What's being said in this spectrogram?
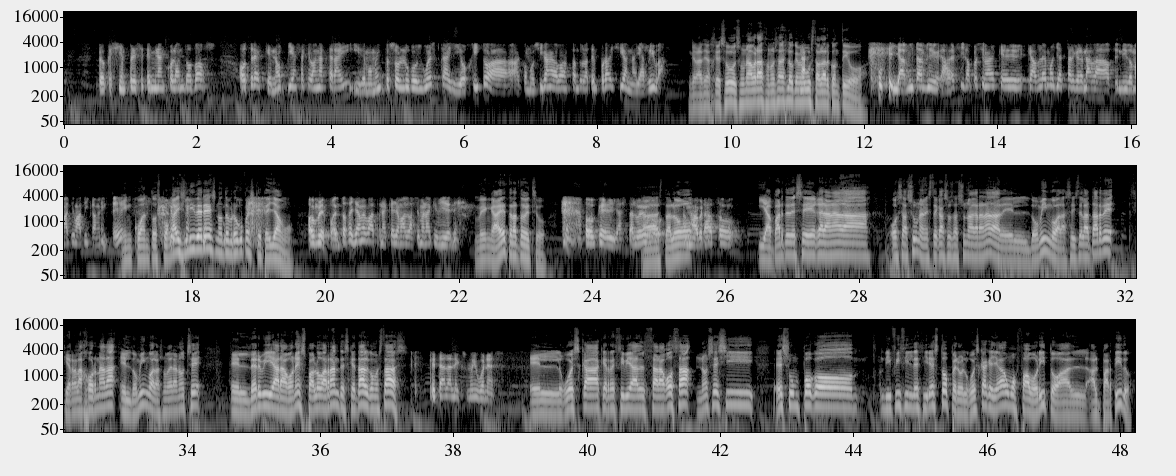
pero que siempre se terminan colando dos o tres que no piensan que van a estar ahí y de momento son Lugo y Huesca y ojito a, a como sigan avanzando la temporada y sigan ahí arriba. Gracias Jesús, un abrazo, no sabes lo que me gusta hablar contigo. y a mí también, a ver si la próxima vez que, hablemos ya está el Granada ascendido matemáticamente. ¿eh? En cuanto os pongáis líderes, no te preocupes que te llamo. Hombre, pues entonces ya me va a tener que llamar la semana que viene. Venga, eh, trato hecho. ok, hasta luego. Hasta luego. Un abrazo. Y aparte de ese Granada Osasuna, en este caso Osasuna Granada del domingo a las 6 de la tarde, cierra la jornada el domingo a las 9 de la noche el derby aragonés. Pablo Barrantes, ¿qué tal? ¿Cómo estás? ¿Qué tal, Alex? Muy buenas el Huesca que recibe al Zaragoza. No sé si es un poco difícil decir esto, pero el Huesca que llega como favorito al, al partido.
